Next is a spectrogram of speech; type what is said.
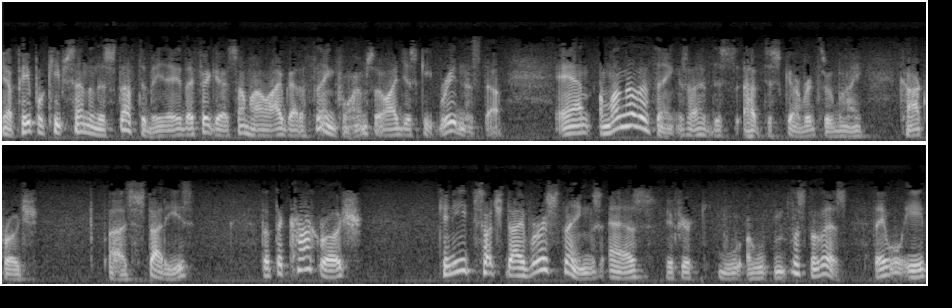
Yeah, people keep sending this stuff to me. They they figure somehow I've got a thing for them, so I just keep reading this stuff. And among other things, I've dis- I've discovered through my cockroach uh, studies that the cockroach can eat such diverse things as if you're listen to this they will eat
